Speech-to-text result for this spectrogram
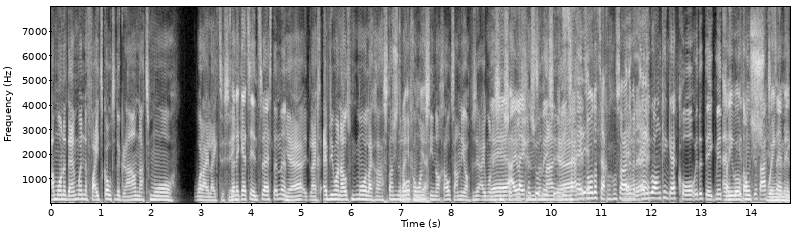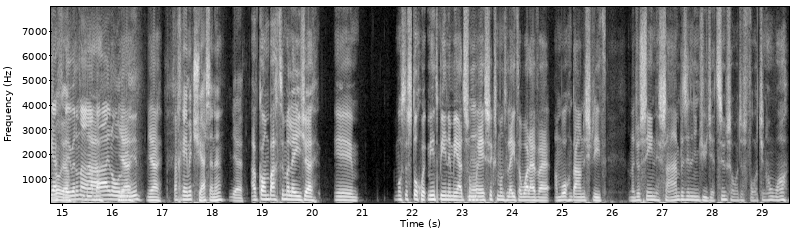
I'm one of them. When the fights go to the ground, that's more what I like to see. Then it gets interesting then. yeah, like everyone else, more like I stand it up. I want to yeah. see knockouts. I'm the opposite. I want to Yeah, see I like a submissions and that, submission. yeah. Any- It's all the technical side of it. Anyone can get caught with a dig mid fight, but Anyone you don't can just swing a accidentally get through yeah. in an Nah, armbar, you know what yeah, I mean? yeah. It's like a game of chess, innit? Yeah. I've gone back to Malaysia. Um, must have stuck with me. It's been in me head somewhere. Six months later, whatever. I'm walking down the street and I just seen this sign Brazilian Jiu Jitsu. So I just thought, you know what?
